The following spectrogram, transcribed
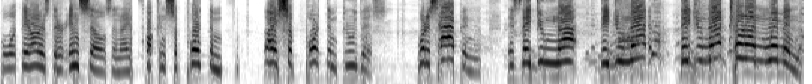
But what they are is they're incels, and I fucking support them. I support them through this. What has happened is they do not, they do not, they do not turn on women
